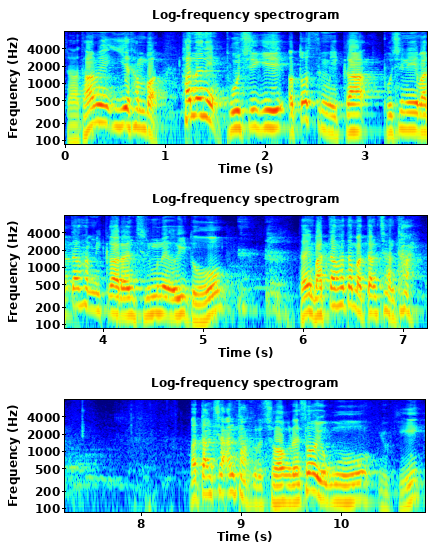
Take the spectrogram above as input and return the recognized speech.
자 다음에 2의 3번 하느님 보시기 어떻습니까? 보시니 마땅합니까? 라는 질문의 의도 다음에 마땅하다 마땅치 않다 마땅치 않다 그렇죠 그래서 요거 여기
